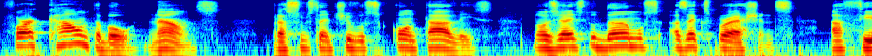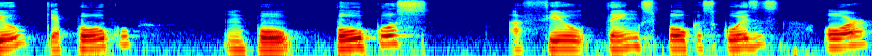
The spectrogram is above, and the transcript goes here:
For countable nouns, para substantivos contáveis, nós já estudamos as expressions a few, que é pouco, um pouco, poucos, a few things, poucas coisas, or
